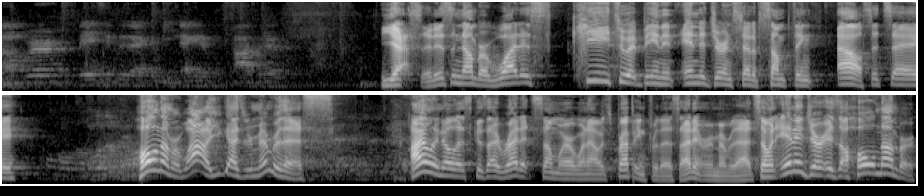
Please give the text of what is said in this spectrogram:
number, basically, that could be negative or positive. Yes, it is a number. What is key to it being an integer instead of something else? It's a whole number. Wow, you guys remember this. I only know this because I read it somewhere when I was prepping for this. I didn't remember that. So, an integer is a whole number,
